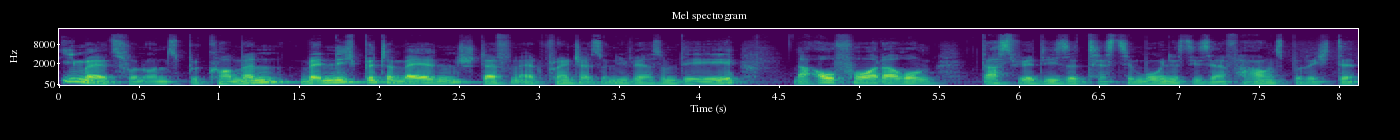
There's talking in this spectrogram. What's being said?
E-Mails von uns bekommen. Wenn nicht, bitte melden, steffen at franchiseuniversum.de, eine Aufforderung, dass wir diese Testimonials, diese Erfahrungsberichte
